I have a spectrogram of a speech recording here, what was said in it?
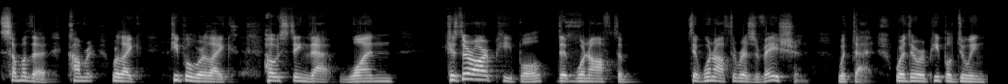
some of the conver- were like people were like posting that one because there are people that went off the that went off the reservation with that, where there were people doing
